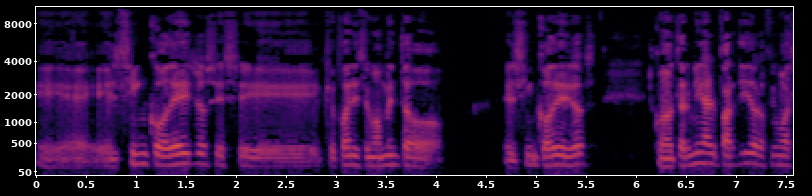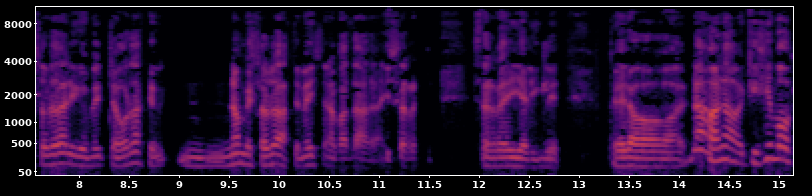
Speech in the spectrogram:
eh, el cinco de ellos, ese, que fue en ese momento el cinco de ellos, cuando termina el partido lo fuimos a saludar y digo, ¿te acordás que no me saludaste? Me diste una patada y se, reía el inglés. Pero no, no, quisimos,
